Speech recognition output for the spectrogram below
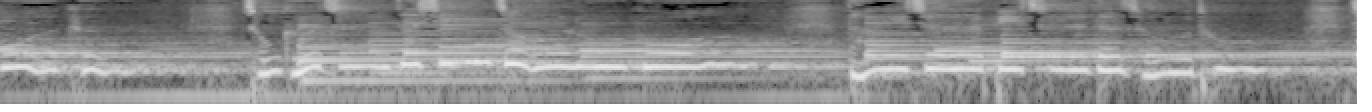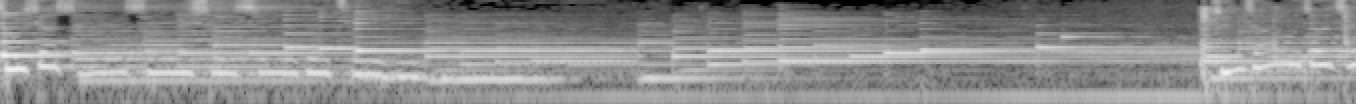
过客，从各自的心中路过，带着彼此的蹉跎，走向生生世世的寂寞。遵照着城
